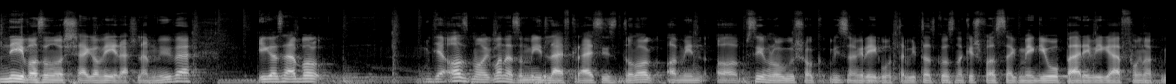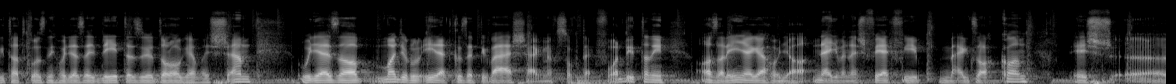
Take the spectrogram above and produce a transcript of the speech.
névazonosság a véletlen műve. Igazából ugye az, hogy van ez a midlife crisis dolog, amin a pszichológusok viszonylag régóta vitatkoznak, és valószínűleg még jó pár évig el fognak vitatkozni, hogy ez egy létező dolog-e vagy sem. Ugye ez a magyarul életközepi válságnak szokták fordítani. Az a lényege, hogy a 40-es férfi megzakkan, és ö,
